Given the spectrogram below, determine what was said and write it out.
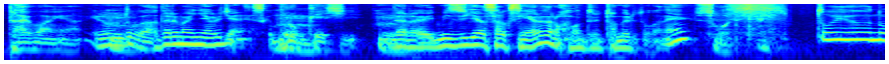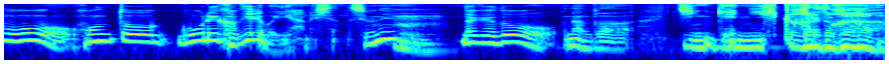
台湾やいろんなところ当たり前にやるじゃないですか、ブロッケージ、だから水際作戦やるなら本当に止めるとかね。そうですね。というのを本当号令かければいい話なんですよね。だけどなんか人権に引っかかるとか、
